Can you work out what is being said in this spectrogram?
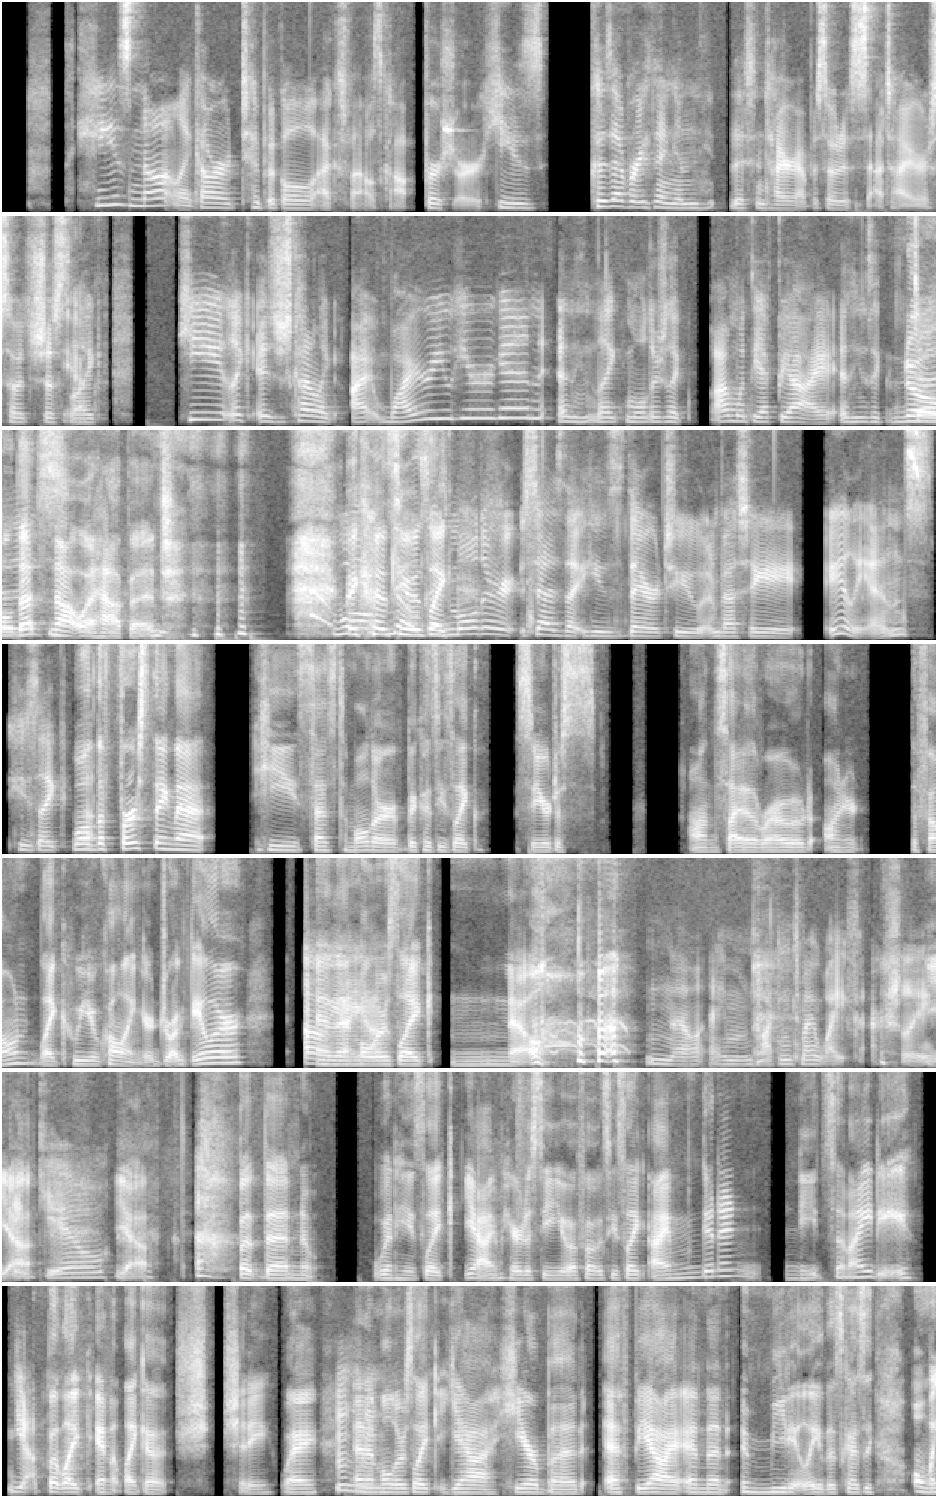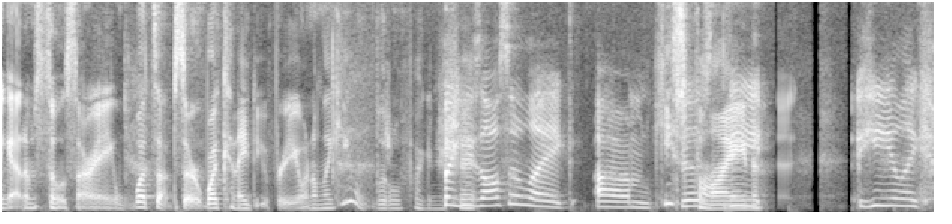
he's not like our typical X Files cop for sure. He's because everything in this entire episode is satire, so it's just Yeah. like he like is just kind of like, I why are you here again? And like Mulder's like, I'm with the FBI, and he's like, No, that's not what happened. Well, because he was like, Mulder says that he's there to investigate aliens. He's like, well, uh, the first thing that he says to Mulder, because he's like, so you're just on the side of the road on your the phone, like who are you calling your drug dealer? Oh, and yeah, then yeah. Mulder's like, no. no, I'm talking to my wife. Actually, Yeah. thank you. yeah. But then when he's like, yeah, I'm here to see UFOs, he's like, I'm gonna need some ID, yeah, but like in like a sh- shitty way. And then Mhm. Mulder's like, yeah, here, bud, FBI. And then immediately this guy's like, oh my God, I'm so sorry. What's up, sir? What can I do for you? And I'm like, you little fucking but shit. he's also like, um, He's fine. the- he like,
